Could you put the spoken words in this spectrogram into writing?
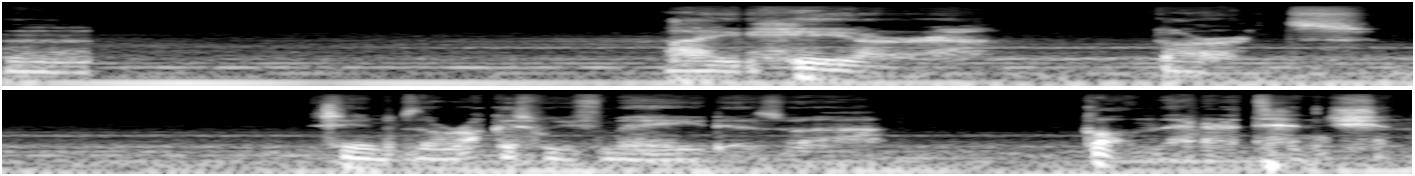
Hmm. I hear guards. Seems the ruckus we've made has uh, gotten their attention.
